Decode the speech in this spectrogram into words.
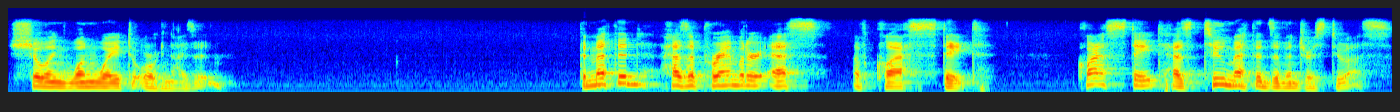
showing one way to organize it. The method has a parameter s of class state. Class state has two methods of interest to us.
